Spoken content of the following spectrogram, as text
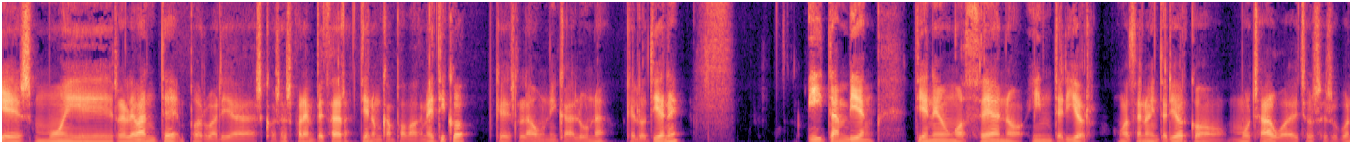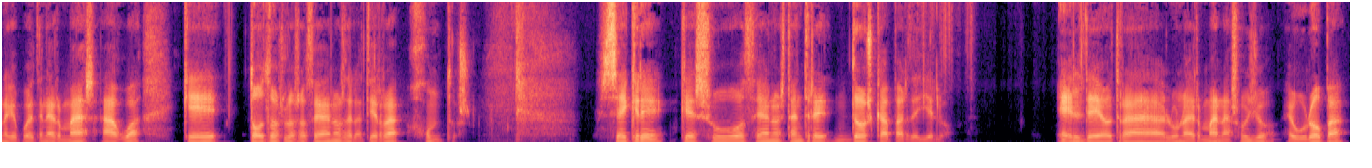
que es muy relevante por varias cosas. Para empezar, tiene un campo magnético, que es la única luna que lo tiene, y también tiene un océano interior, un océano interior con mucha agua. De hecho, se supone que puede tener más agua que todos los océanos de la Tierra juntos. Se cree que su océano está entre dos capas de hielo. El de otra luna hermana suyo, Europa,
